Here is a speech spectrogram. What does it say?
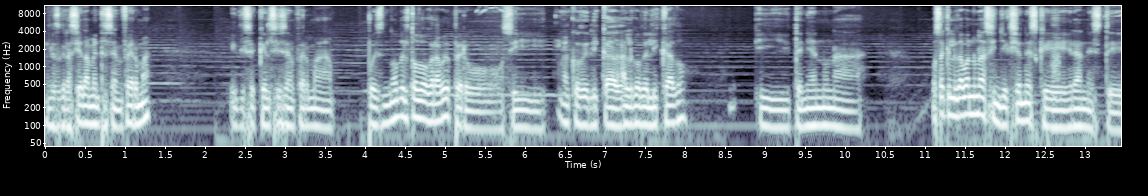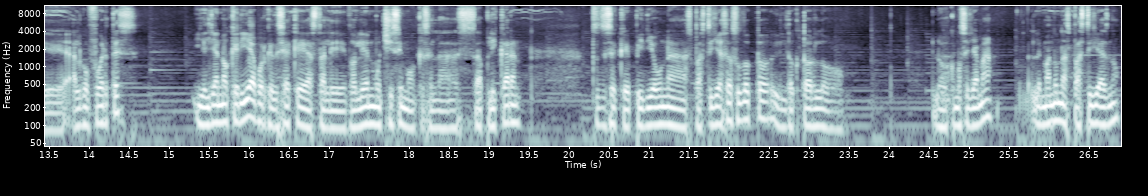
Desgraciadamente se enferma. Y dice que él sí se enferma, pues no del todo grave, pero sí... Algo delicado. Algo delicado. Y tenían una o sea que le daban unas inyecciones que eran este algo fuertes y él ya no quería porque decía que hasta le dolían muchísimo que se las aplicaran. Entonces dice que pidió unas pastillas a su doctor y el doctor lo lo ¿cómo se llama? Le manda unas pastillas, ¿no?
